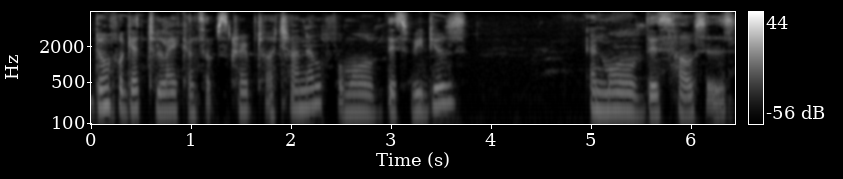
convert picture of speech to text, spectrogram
Don't forget to like and subscribe to our channel for more of these videos and more of these houses.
